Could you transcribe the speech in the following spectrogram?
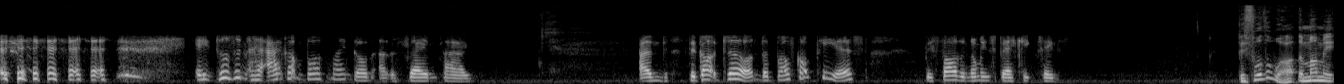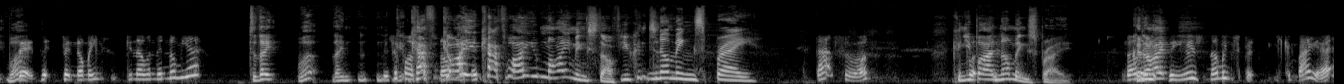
It doesn't hurt. I got both mine done at the same time. And they got done, they both got pierced before the numbing spray kicked in. Before the what? The mummy? What? The, the, the numbing, you know when they numb you? Do they? What? They? Kath, to why are you, you. Kath? Why are you miming stuff? You can. T- Numbing spray. That's the one. can you buy a numbing spray? Numbing, Could I- use numbing spray. You can buy it.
